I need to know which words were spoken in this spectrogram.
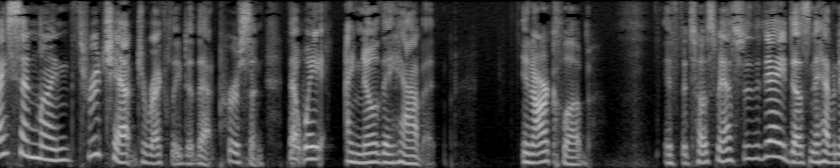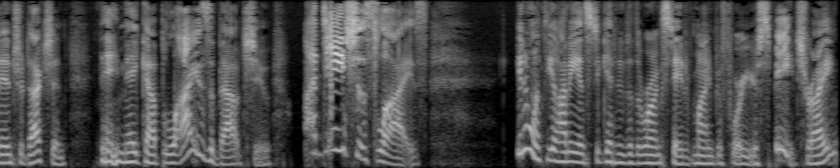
I send mine through chat directly to that person. That way I know they have it. In our club, if the Toastmaster of the day doesn't have an introduction, they make up lies about you. Audacious lies. You don't want the audience to get into the wrong state of mind before your speech, right?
